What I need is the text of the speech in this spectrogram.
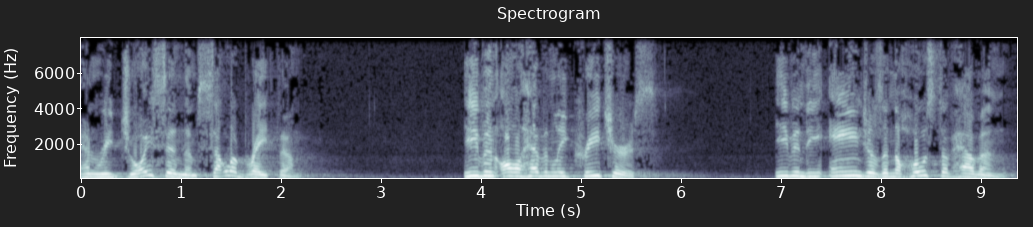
And rejoice in them, celebrate them. Even all heavenly creatures, even the angels and the host of heaven,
